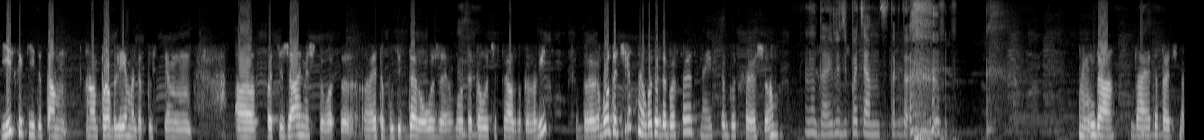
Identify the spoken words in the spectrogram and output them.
Есть какие-то там а, проблемы, допустим, а, с платежами, что вот э, это будет дороже, вот Мгм. это лучше сразу говорить. Как бы работать честно, работать добросовестно, и все будет хорошо. Ну да, и люди потянутся тогда. Да, да, это точно.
